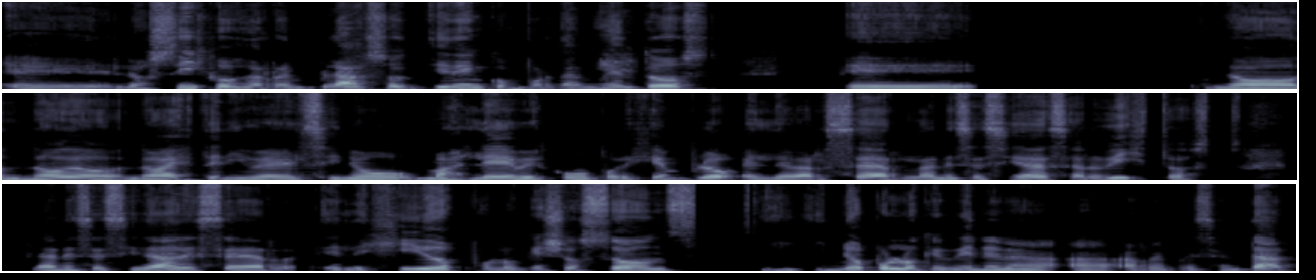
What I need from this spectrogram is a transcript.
eh, los hijos de reemplazo tienen comportamientos eh, no, no, no a este nivel, sino más leves, como por ejemplo el deber ser, la necesidad de ser vistos, la necesidad de ser elegidos por lo que ellos son y, no por lo que vienen a, a, representar.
